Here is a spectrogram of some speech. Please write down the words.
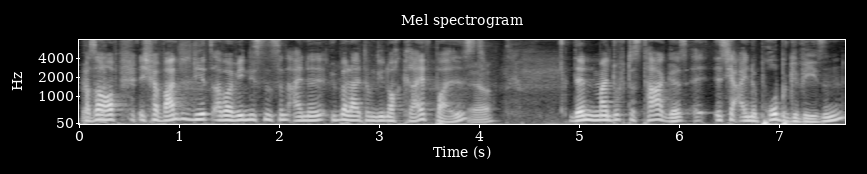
Pass auf, ich verwandle die jetzt aber wenigstens in eine Überleitung, die noch greifbar ist. Ja. Denn mein Duft des Tages äh, ist ja eine Probe gewesen,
